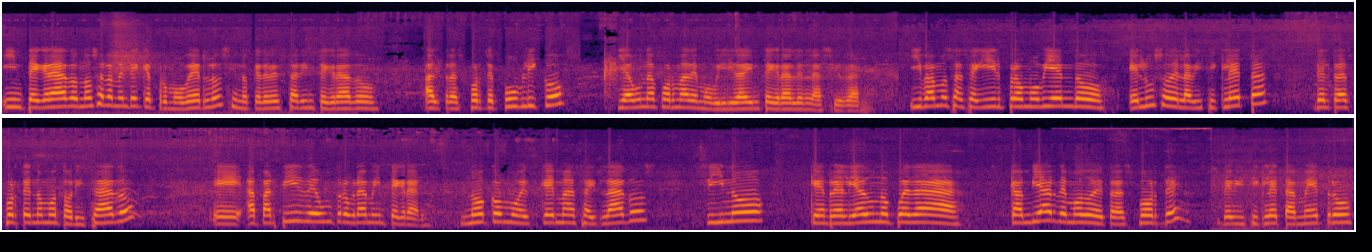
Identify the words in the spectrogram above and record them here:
integrado, no solamente hay que promoverlo, sino que debe estar integrado al transporte público y a una forma de movilidad integral en la ciudad. Y vamos a seguir promoviendo el uso de la bicicleta del transporte no motorizado eh, a partir de un programa integral, no como esquemas aislados, sino que en realidad uno pueda cambiar de modo de transporte, de bicicleta a metro,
